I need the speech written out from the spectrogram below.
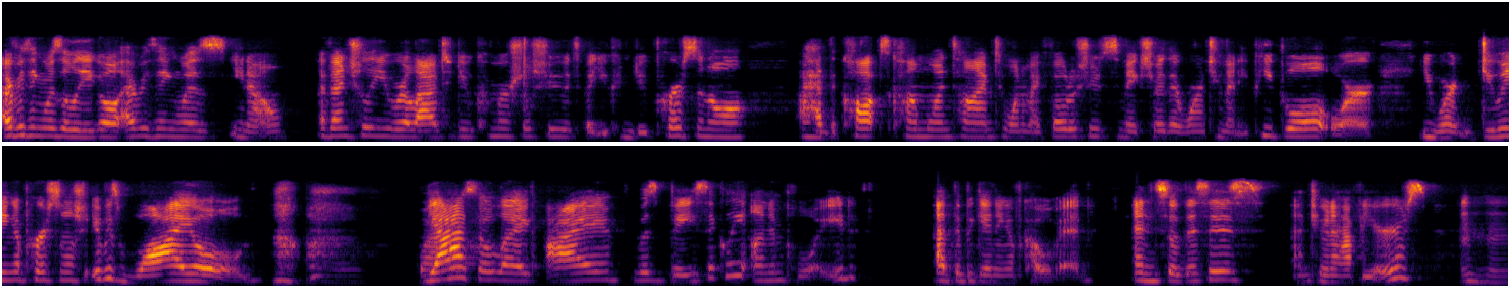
everything was illegal. Everything was, you know, eventually you were allowed to do commercial shoots, but you can do personal. I had the cops come one time to one of my photo shoots to make sure there weren't too many people or you weren't doing a personal shoot. It was wild. Yeah, so like I was basically unemployed at the beginning of COVID. And so this is uh, two and a half years. Mm-hmm.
